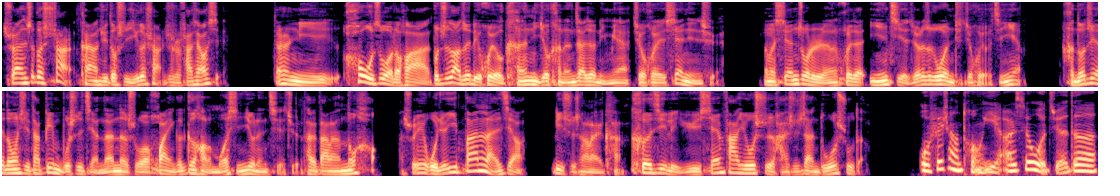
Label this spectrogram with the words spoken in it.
虽然这个事儿看上去都是一个事儿，就是发消息，但是你后做的话，不知道这里会有坑，你就可能在这里面就会陷进去。那么先做的人会在已经解决了这个问题，就会有经验。很多这些东西它并不是简单的说换一个更好的模型就能解决，它有大量的 know how。所以我觉得一般来讲。历史上来看，科技领域先发优势还是占多数的。我非常同意，而且我觉得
